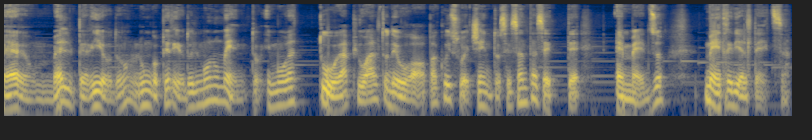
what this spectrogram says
per un bel periodo, un lungo periodo, il monumento in muratura più alto d'Europa, con i suoi 167,5 metri di altezza.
